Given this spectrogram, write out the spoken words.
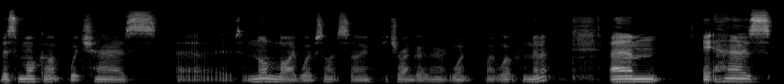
this mockup, which has uh, it's a non-live website, so if you try and go there, it won't won't work for the minute. Um, it has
